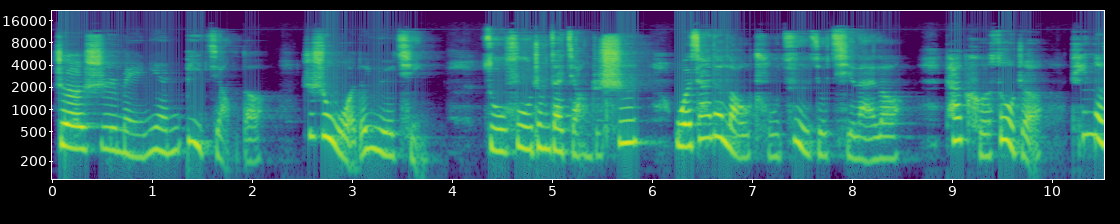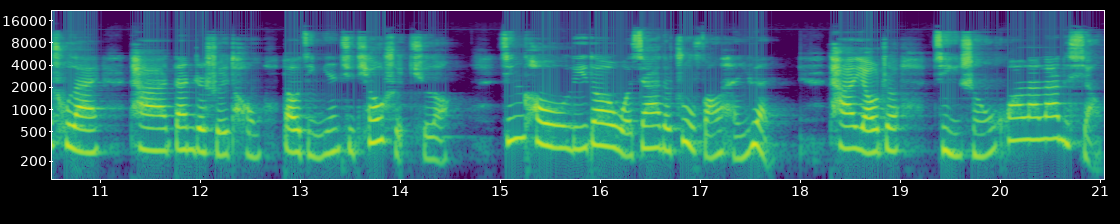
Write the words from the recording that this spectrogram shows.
这是每年必讲的，这是我的约请。祖父正在讲着诗，我家的老厨子就起来了。他咳嗽着，听得出来，他担着水桶到井边去挑水去了。井口离的我家的住房很远。他摇着井绳，哗啦啦的响，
